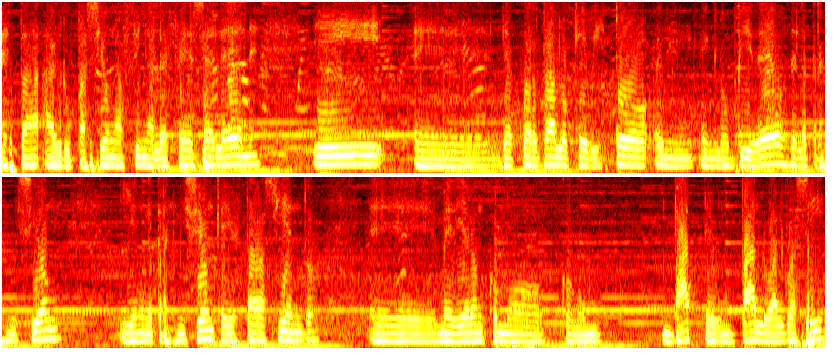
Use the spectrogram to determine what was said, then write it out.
esta agrupación afín al FSLN y eh, de acuerdo a lo que he visto en, los videos de la transmisión y en la transmisión que yo estaba haciendo, eh, me dieron como con un bate, un palo, algo así,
